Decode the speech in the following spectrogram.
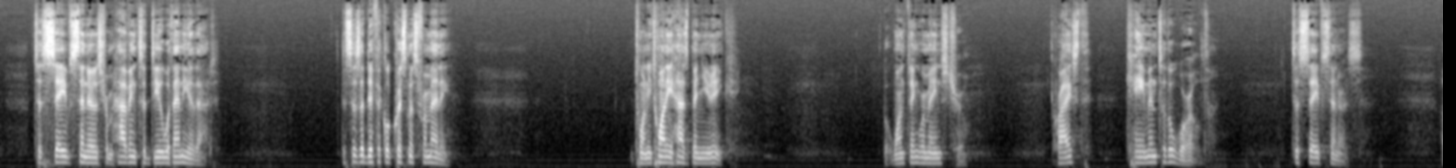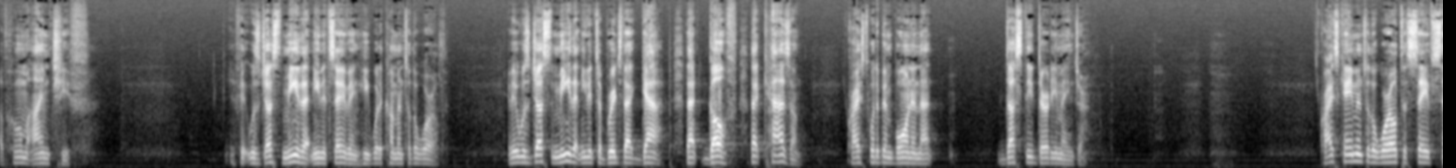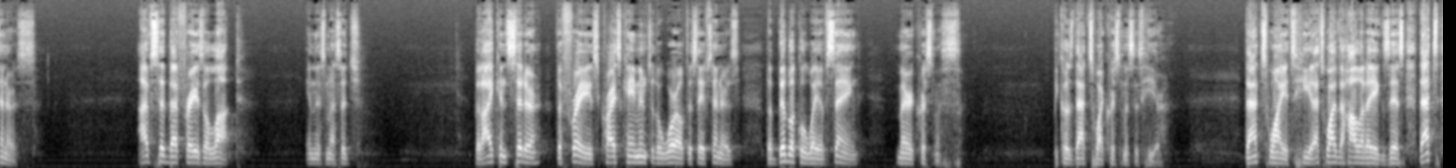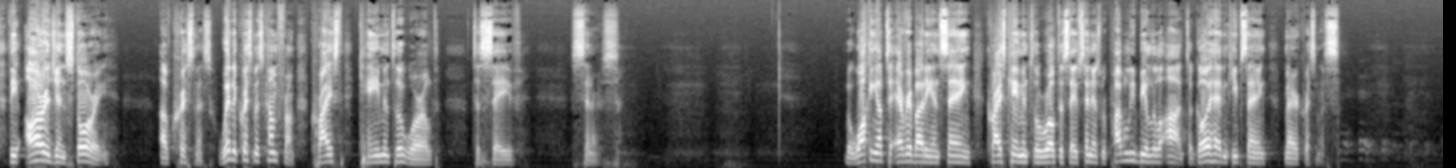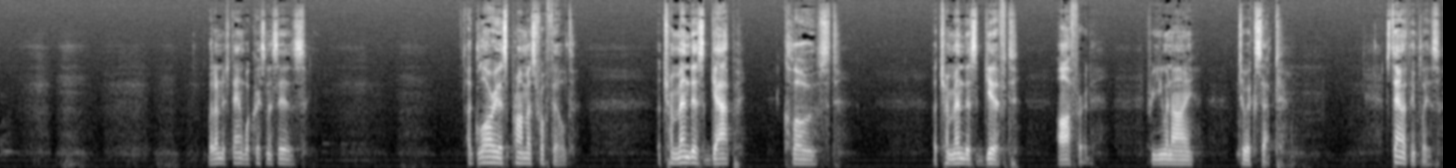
to save sinners from having to deal with any of that. This is a difficult Christmas for many. 2020 has been unique. But one thing remains true Christ came into the world to save sinners, of whom I'm chief. If it was just me that needed saving, he would have come into the world. If it was just me that needed to bridge that gap, that gulf, that chasm, Christ would have been born in that dusty, dirty manger. Christ came into the world to save sinners. I've said that phrase a lot in this message, but I consider the phrase Christ came into the world to save sinners the biblical way of saying Merry Christmas because that's why Christmas is here. That's why it's here. That's why the holiday exists. That's the origin story of Christmas. Where did Christmas come from? Christ came into the world to save sinners. But walking up to everybody and saying Christ came into the world to save sinners would probably be a little odd. So go ahead and keep saying Merry Christmas. But understand what Christmas is a glorious promise fulfilled, a tremendous gap closed, a tremendous gift offered for you and I to accept. Stand with me, please.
